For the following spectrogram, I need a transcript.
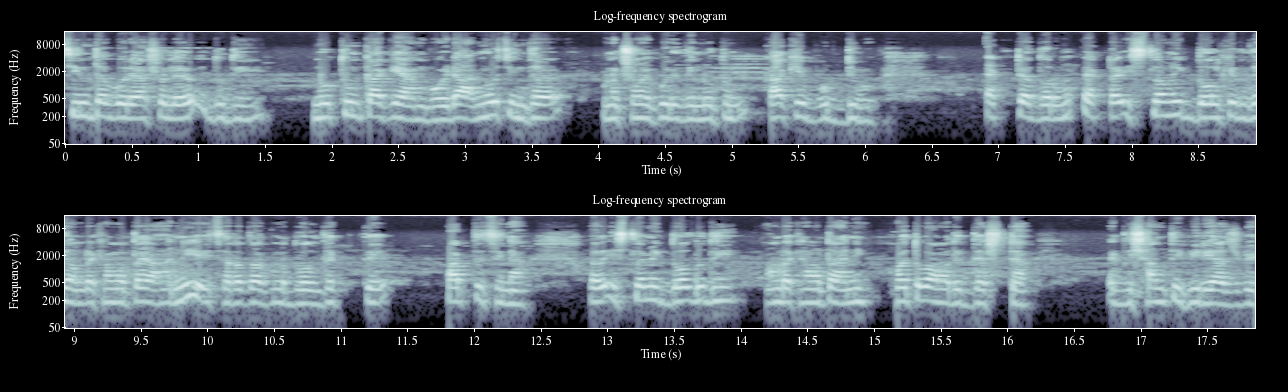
চিন্তা করে আসলে যদি নতুন কাকে আনব, এটা আমিও চিন্তা অনেক সময় করি যে নতুন কাকে ভোট দিব। একটা ধর্ম, একটা ইসলামিক দলকে যদি আমরা ক্ষমতায় আনি, এছাড়া তো কোনো দল দেখতে পারতেছি না। ইসলামিক দল যদি আমরা ক্ষমতায় আনি হয়তো বা আমাদের দেশটা একদিন শান্তি ফিরে আসবে।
